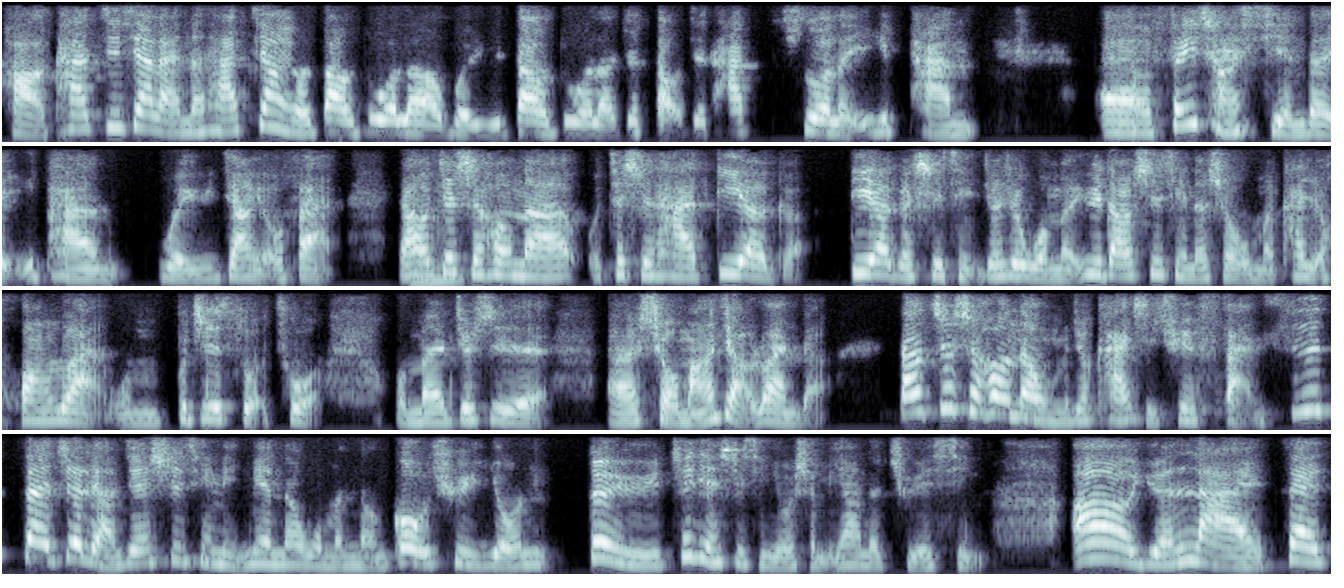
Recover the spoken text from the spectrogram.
好，他接下来呢，他酱油倒多了，尾鱼倒多了，就导致他做了一盘。呃，非常咸的一盘尾鱼酱油饭。然后这时候呢，这是他第二个第二个事情，就是我们遇到事情的时候，我们开始慌乱，我们不知所措，我们就是呃手忙脚乱的。那这时候呢，我们就开始去反思，在这两件事情里面呢，我们能够去有对于这件事情有什么样的觉醒啊、哦？原来在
